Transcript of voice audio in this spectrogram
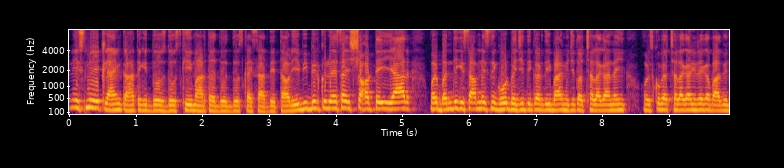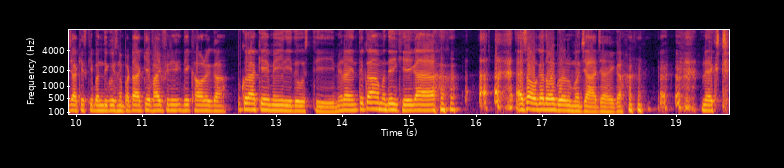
मैंने इसमें एक लाइन कहा था कि दोस्त दोस्त की मारता है, दोस्त दोस्त का ही साथ देता है, और ये भी बिल्कुल वैसा शॉट है यार। पर बंदी के सामने इसने घोर बेइज्जती कर दी, भाई मुझे तो अच्छा लगा नहीं, और इसको भी अच्छा लगा नहीं रहेगा, बाद में जाके इसकी बंदी को इसने पटा के भाई फिर देखा होगा। टुकरा के मेरी दोस्ती, मेरा इंतकाम देखिएगा ऐसा हो गया तो भाई मज़ा आ जाएगा। नेक्स्ट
